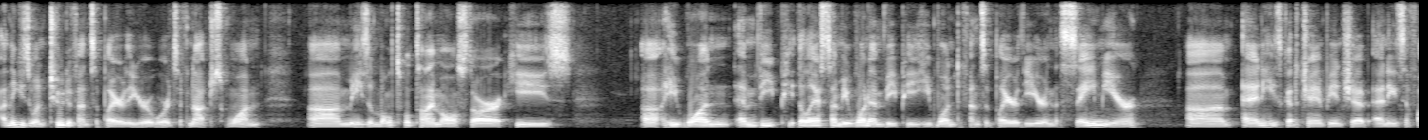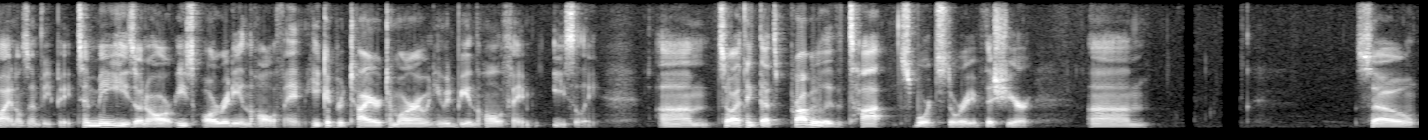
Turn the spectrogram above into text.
I think he's won two Defensive Player of the Year awards, if not just one. Um, he's a multiple time All Star. He's uh, he won MVP. The last time he won MVP, he won Defensive Player of the Year in the same year. Um, and he's got a championship, and he's a Finals MVP. To me, he's an he's already in the Hall of Fame. He could retire tomorrow, and he would be in the Hall of Fame easily. Um, so I think that's probably the top sports story of this year. Um, so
